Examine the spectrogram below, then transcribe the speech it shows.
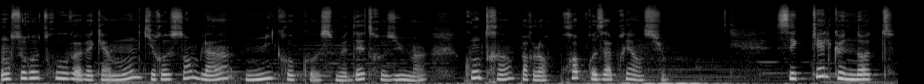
on se retrouve avec un monde qui ressemble à un microcosme d'êtres humains contraints par leurs propres appréhensions. Ces quelques notes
